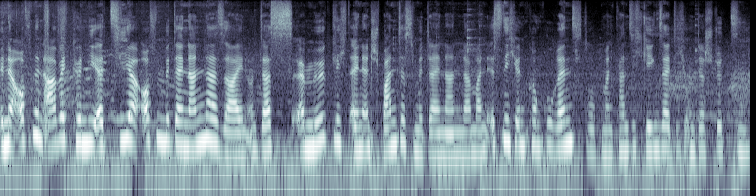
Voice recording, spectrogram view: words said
In der offenen Arbeit können die Erzieher offen miteinander sein und das ermöglicht ein entspanntes Miteinander. Man ist nicht in Konkurrenzdruck, man kann sich gegenseitig unterstützen.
